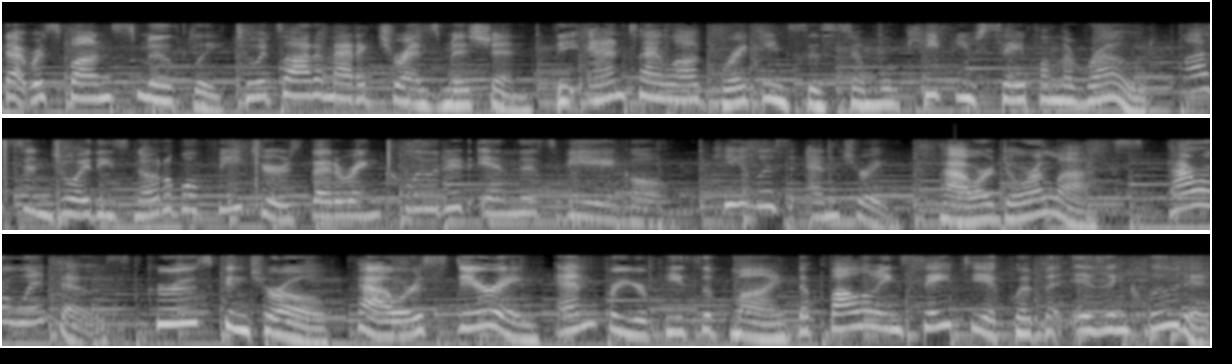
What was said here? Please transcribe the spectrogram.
that responds smoothly to its automatic transmission, the anti-lock braking system will keep you safe on the road. Plus, enjoy these notable features that are included in this vehicle. Keyless entry, power door locks, power windows, cruise control, power steering, and for your peace of mind, the following safety equipment is included.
